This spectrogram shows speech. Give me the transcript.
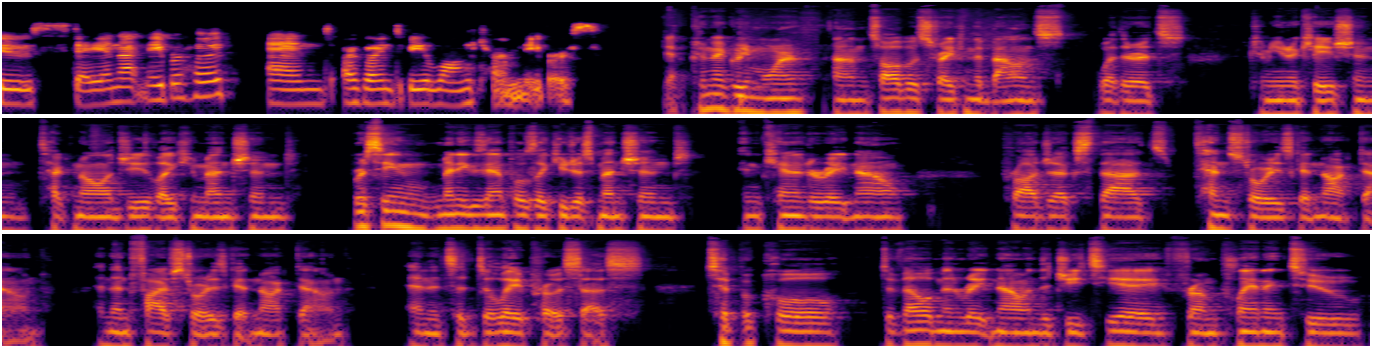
to stay in that neighborhood and are going to be long term neighbors. Yeah, couldn't agree more. Um, it's all about striking the balance, whether it's communication, technology, like you mentioned. We're seeing many examples, like you just mentioned, in Canada right now projects that 10 stories get knocked down and then five stories get knocked down. And it's a delay process. Typical development right now in the GTA from planning to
